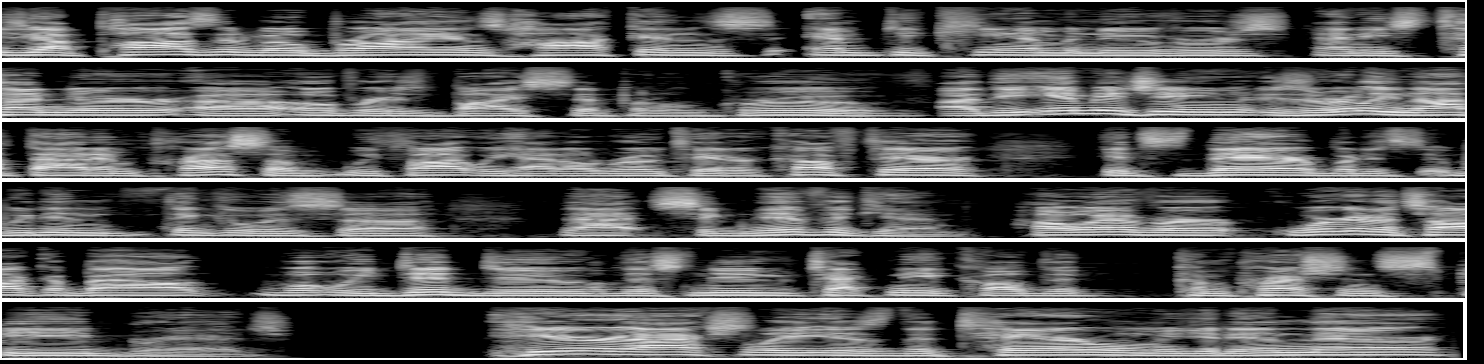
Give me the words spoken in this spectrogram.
He's got positive O'Brien's, Hawkins, empty can maneuvers, and he's tender uh, over his bicipital groove. Uh, the imaging is really not that impressive. We thought we had a rotator cuff tear. It's there, but it's, we didn't think it was uh, that significant. However, we're going to talk about what we did do, this new technique called the compression SpeedBridge. Here actually is the tear when we get in there.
